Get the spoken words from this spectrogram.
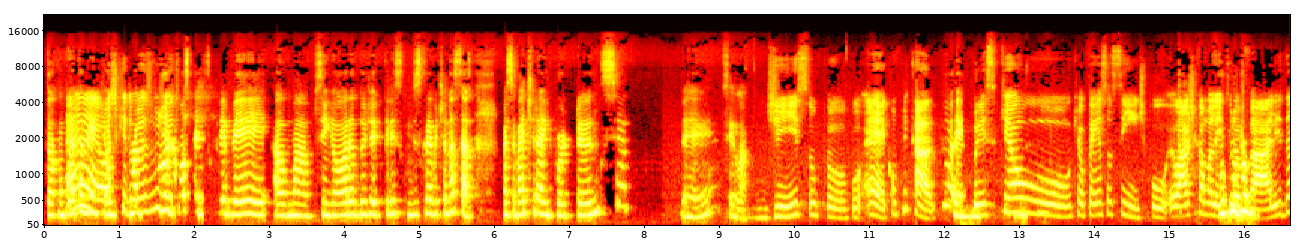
tá completamente. É, eu acho que do mesmo jeito- você descrever a uma senhora do jeito que ele descreve a Tia Anastácia. Mas você vai tirar a importância, é, sei lá. Disso, pro, pro- é complicado. Não é. Por isso que eu, que eu penso assim, tipo, eu acho que é uma leitura válida,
